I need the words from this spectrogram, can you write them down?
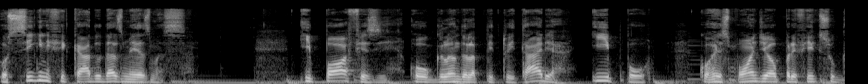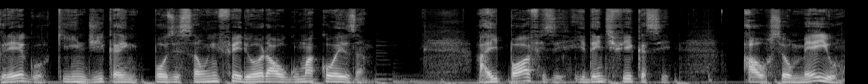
o significado das mesmas. Hipófise ou glândula pituitária, hipo, corresponde ao prefixo grego que indica em posição inferior a alguma coisa. A hipófise identifica-se ao seu meio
